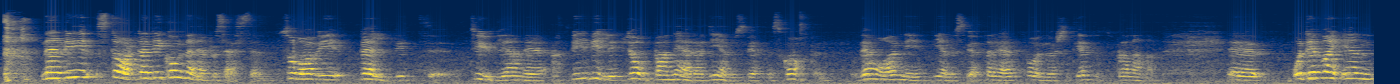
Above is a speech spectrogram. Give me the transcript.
När vi startade igång den här processen så var vi väldigt eh, tydliga med att vi ville jobba nära genusvetenskapen. Och det har ni genusvetare här på universitetet bland annat. Eh, och det var en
